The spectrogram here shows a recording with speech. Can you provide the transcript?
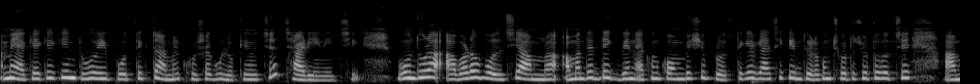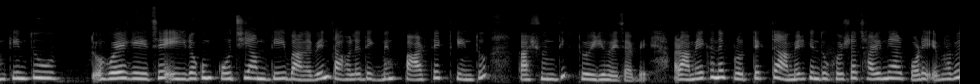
আমি একে একে কিন্তু এই প্রত্যেকটা আমের খোসাগুলোকে হচ্ছে ছাড়িয়ে নিচ্ছি। বন্ধুরা, আবারও বলছি, আমরা, আমাদের দেখবেন এখন কম বেশি প্রত্যেকের গাছে কিন্তু এরকম ছোট ছোট হচ্ছে আম কিন্তু হয়ে গিয়েছে। এই রকম কচি আম দিয়েই বানাবেন, তাহলে দেখবেন পারফেক্ট কিন্তু কাসুন্দি তৈরি হয়ে যাবে। আর আমি এখানে প্রত্যেকটা আমের কিন্তু খোসা ছাড়িয়ে নেওয়ার পরে এভাবে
